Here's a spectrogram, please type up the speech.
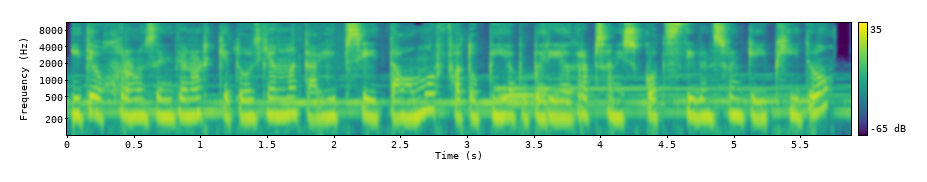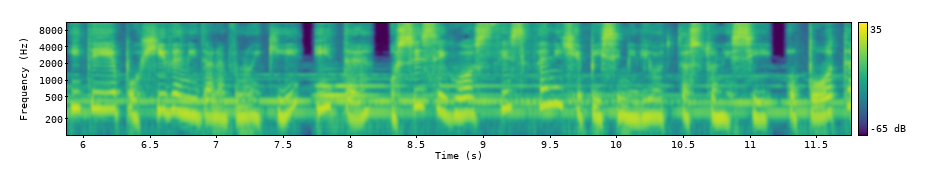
Είτε ο χρόνος δεν ήταν αρκετός για να ανακαλύψει τα όμορφα τοπία που περιέγραψαν οι Σκοτ Στίβενσον και η Πίτο, είτε η εποχή δεν ήταν ευνοϊκή, είτε ο σύζυγός της δεν είχε επίσημη ιδιότητα στο νησί, οπότε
